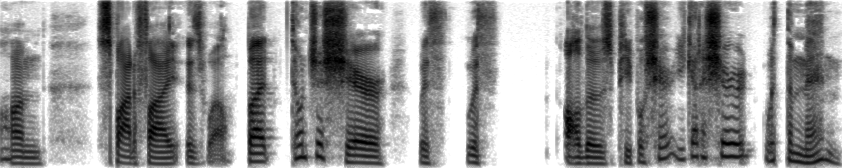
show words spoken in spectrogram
on Spotify as well. But don't just share with with all those people. Share you got to share it with the men.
